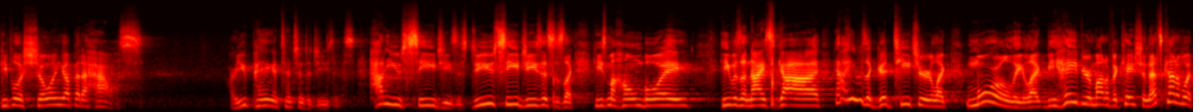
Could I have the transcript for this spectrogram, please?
People are showing up at a house. Are you paying attention to Jesus? How do you see Jesus? Do you see Jesus as like, he's my homeboy? He was a nice guy. Yeah, he was a good teacher, like morally, like behavior modification. That's kind of what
